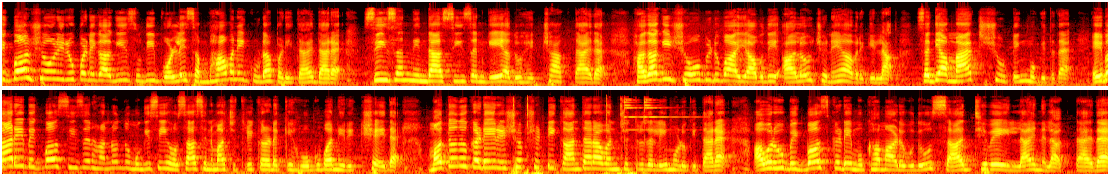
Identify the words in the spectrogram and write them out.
ಬಿಗ್ ಬಾಸ್ ಶೋ ನಿರೂಪಣೆಗಾಗಿ ಸುದೀಪ್ ಒಳ್ಳೆ ಸಂಭಾವನೆ ಕೂಡ ಪಡಿತಾ ಇದ್ದಾರೆ. ಸೀಸನ್ನಿಂದ ಸೀಸನ್ಗೆ ಅದು ಹೆಚ್ಚಾಗ್ತಾ ಇದೆ. ಹಾಗಾಗಿ ಶೋ ಬಿಡುವ ಯಾವುದೇ ಆಲೋಚನೆ ಅವರಿಗಿಲ್ಲ. ಸದ್ಯ ಮ್ಯಾಕ್ಸ್ ಶೂಟಿಂಗ್ ಮುಗಿದಿದೆ. ಈ ಬಾರಿ ಬಿಗ್ ಬಾಸ್ ಸೀಸನ್ ಹನ್ನೊಂದು ಮುಗಿಸಿ ಹೊಸ ಸಿನಿಮಾ ಚಿತ್ರೀಕರಣಕ್ಕೆ ಹೋಗುವ ನಿರೀಕ್ಷೆ ಇದೆ. ಮತ್ತೊಂದು ಕಡೆ ರಿಷಬ್ ಶೆಟ್ಟಿ ಕಾಂತಾರ ಒನ್ ಚಿತ್ರದಲ್ಲಿ ಮುಳುಗಿದ್ದಾರೆ. ಅವರು ಬಿಗ್ ಬಾಸ್ ಕಡೆ ಮುಖ ಮಾಡುವುದು ಸಾಧ್ಯವೇ ಇಲ್ಲ ಎನ್ನಲಾಗ್ತಾ ಇದೆ.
